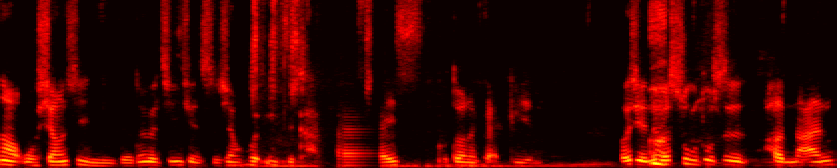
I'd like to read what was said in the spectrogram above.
那我相信你的那个金钱实相会一直开始不断的改变，而且那个速度是很难，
